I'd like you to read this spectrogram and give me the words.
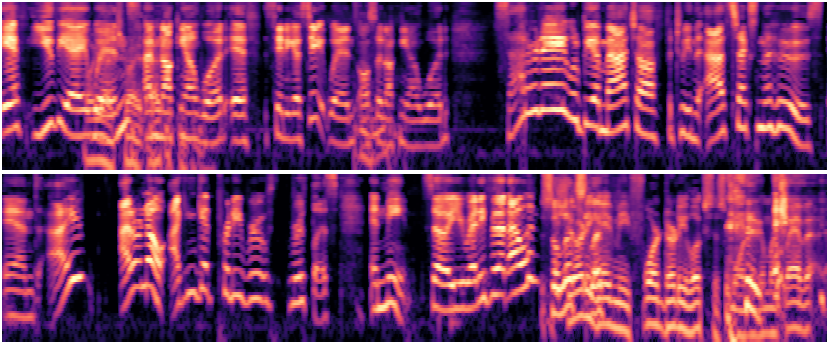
if UVA Oh, yeah, wins, that's right, I'm at the knocking on wood. If San Diego State wins, also knocking on wood. Saturday would be a match off between the Aztecs and the Who's, and I. I don't know. I can get pretty ruth- ruthless and mean. So, you ready for that, Alan? so she let's already let, gave me four dirty looks this morning. I'm like, I haven't,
